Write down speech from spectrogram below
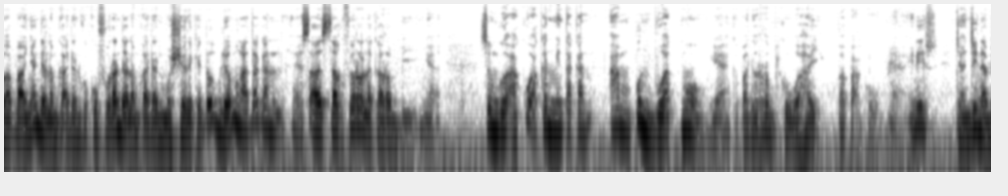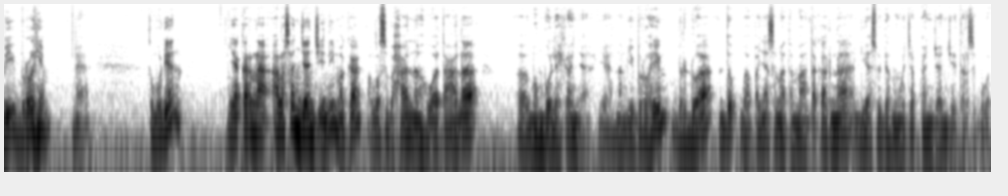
bapaknya dalam keadaan kekufuran, dalam keadaan musyrik itu beliau mengatakan astaghfirulaka rabbi ya. Sungguh aku akan mintakan ampun buatmu ya kepada Rabbku wahai bapakku. Ya, ini janji Nabi Ibrahim. Ya. Kemudian ya karena alasan janji ini maka Allah Subhanahu wa taala e, membolehkannya ya. Nabi Ibrahim berdoa untuk bapaknya semata-mata karena dia sudah mengucapkan janji tersebut.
